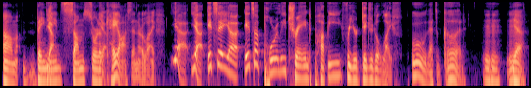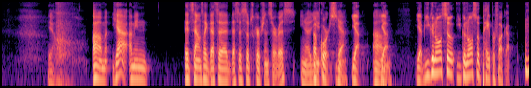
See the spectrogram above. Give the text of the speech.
Um, they Yeah. need some sort of Yeah. chaos in their life. Yeah, yeah, it's a uh, it's a poorly trained puppy for your digital life. Ooh, that's good. Mm-hmm, Yeah, Yeah. Um, yeah, I mean, it sounds like that's a that's a subscription service. You know, you, Of course. Yeah. Yeah. Um, yeah. Yeah. You can also you can also pay per fuck up.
